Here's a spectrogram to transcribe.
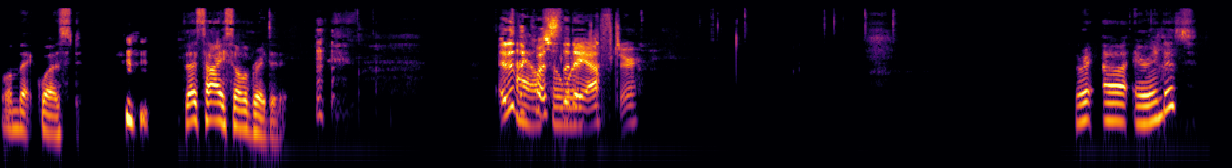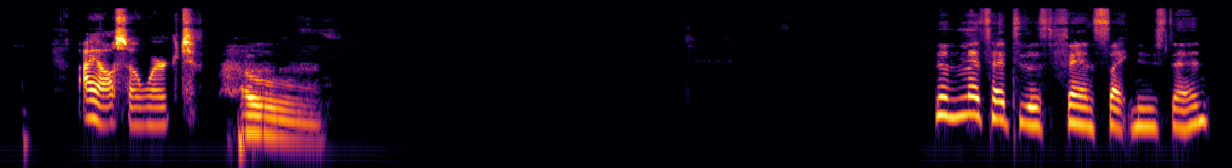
on that quest. That's how I celebrated it. I did the I quest also the day after. All right, uh, Arendis? I also worked. Oh. Then let's head to the fan site news then.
